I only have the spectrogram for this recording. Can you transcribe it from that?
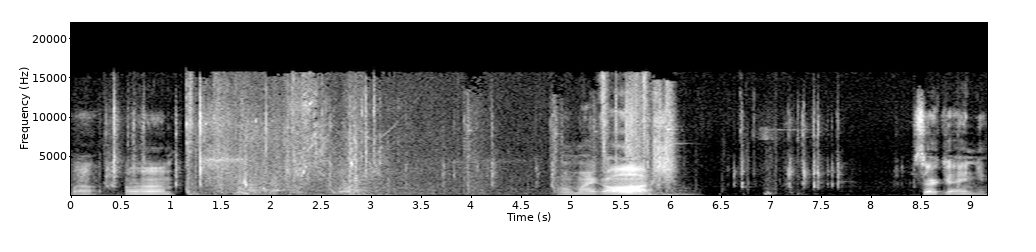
well, um... Oh my gosh! Is there a guy in here?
